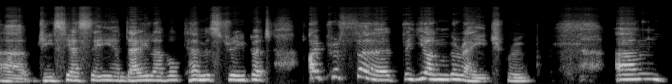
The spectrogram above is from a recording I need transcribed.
uh, GCSE and A-level chemistry, but I preferred the younger age group. Um,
